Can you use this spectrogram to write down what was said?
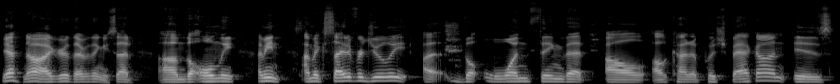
Yeah, no, I agree with everything you said. Um, the only, I mean, I'm excited for Julie. Uh, the one thing that I'll I'll kind of push back on is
